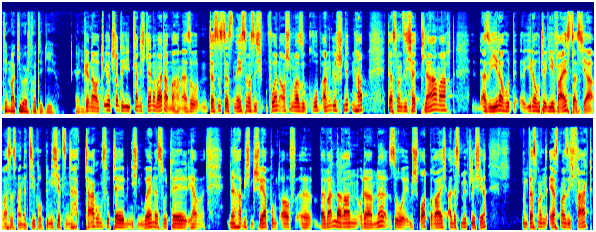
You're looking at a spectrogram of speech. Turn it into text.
Thema Keyword-Strategie. Genau, Keyword-Strategie kann ich gerne weitermachen. Also das ist das nächste, was ich vorhin auch schon mal so grob angeschnitten habe, dass man sich halt klar macht, also jeder, Hot jeder Hotelier weiß das ja, was ist meine Zielgruppe. Bin ich jetzt ein Tagungshotel, bin ich ein Wellness-Hotel, ja, ne, habe ich einen Schwerpunkt auf äh, bei Wanderern oder ne, so im Sportbereich, alles Mögliche. Und dass man erstmal sich fragt,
